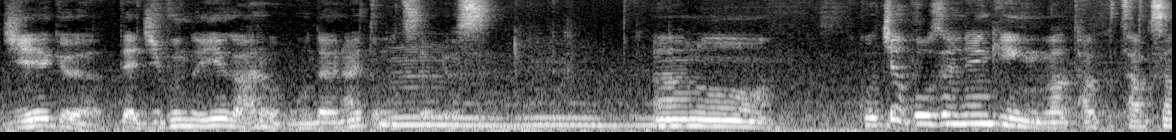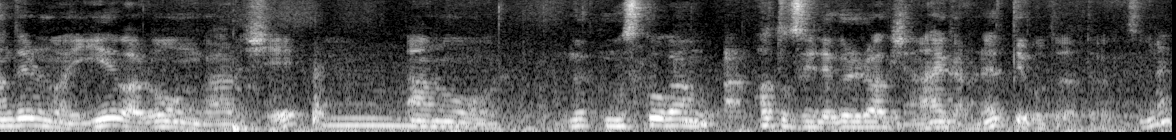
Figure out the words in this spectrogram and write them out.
自営業やって自分の家があれば問題ないと思ってたわけです、あのこっちは厚生年金はたたくさん出るのは家はローンがあるし、あのむ息子があ後継いでくれるわけじゃないからねっていうことだったわけですよね。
